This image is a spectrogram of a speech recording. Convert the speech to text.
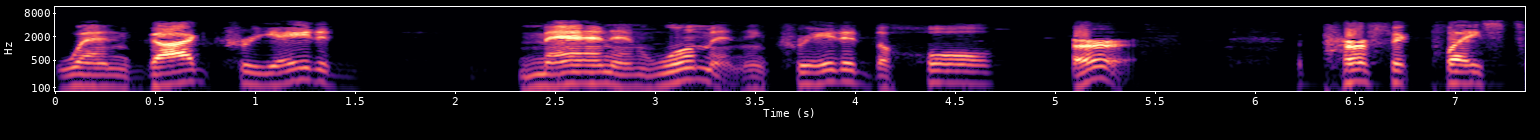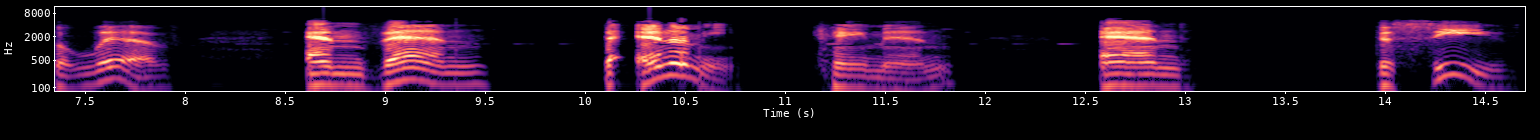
When God created man and woman and created the whole earth, the perfect place to live, and then the enemy came in and deceived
